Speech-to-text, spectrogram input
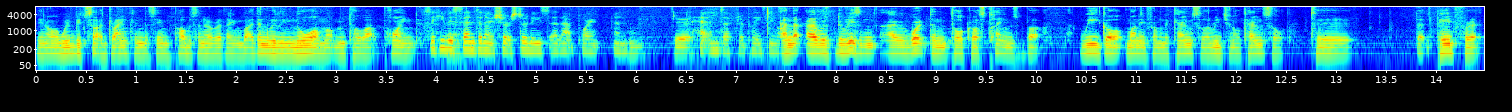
You know, we'd been sort of drank in the same pubs and everything, but I didn't really know him up until that point. So he was sending out short stories at that point and mm-hmm. Yeah. hitting different places. And I was the reason I worked in Tollcross Times, but we got money from the council, the regional council, to that paid for it.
